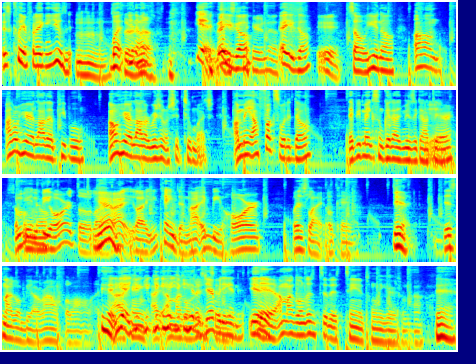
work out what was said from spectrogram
it's clear for they can use it. Mhm. But you know, enough. yeah, there you go. There you go. Yeah. So you know, um, I don't hear a lot of people. I don't hear a lot of original shit too much. I mean, I fucks with it though. They be making some good ass music out Yeah. there. Some of it know. be hard though. Like, Yeah. I, like you can't deny it. Be hard, but it's like okay. Yeah. This not gonna be around for long. Like, Yeah, I yeah, you- you- you I- can- you can hear the jeopardy in it. Yeah. yeah, I'm not gonna listen to this 10, 20 years from now. Yeah.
